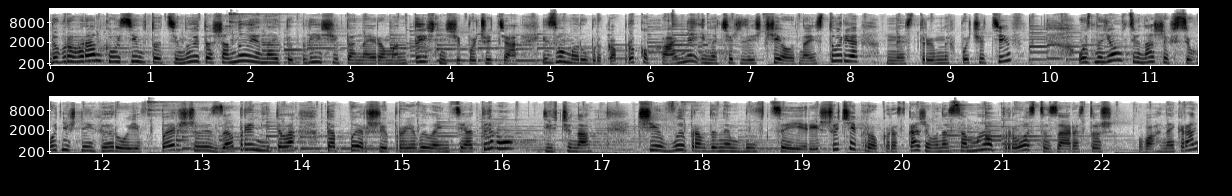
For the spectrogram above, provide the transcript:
Доброго ранку усім, хто цінує та шанує найтепліші та найромантичніші почуття. І з вами рубрика про кохання і на черзі ще одна історія нестримних почуттів. У знайомстві наших сьогоднішніх героїв першою запримітила та першою проявила ініціативу дівчина. Чи виправданим був цей рішучий крок, розкаже вона сама просто зараз. Тож увага на екран.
